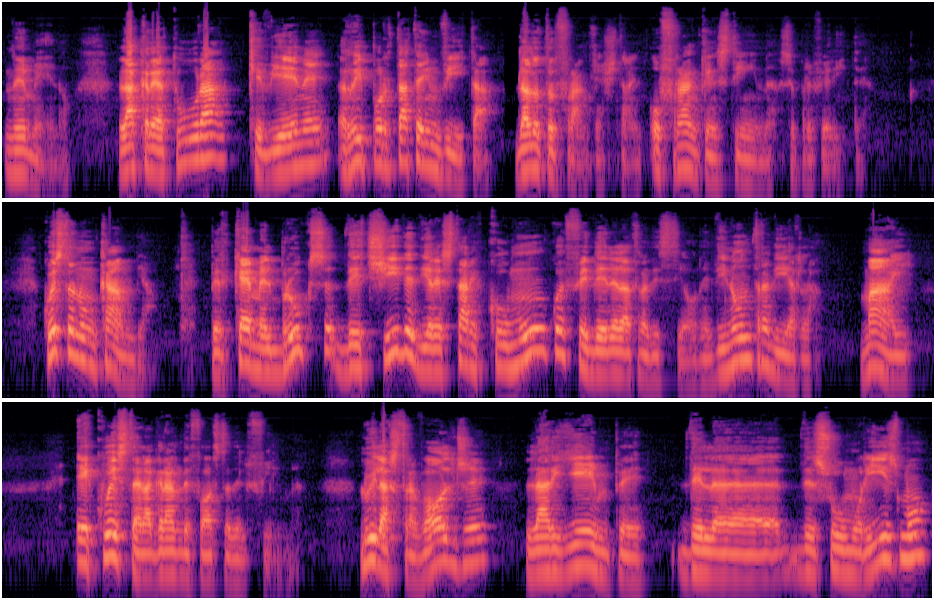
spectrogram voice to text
né meno. La creatura che viene riportata in vita dal dottor Frankenstein o Frankenstein se preferite. Questo non cambia perché Mel Brooks decide di restare comunque fedele alla tradizione, di non tradirla, mai. E questa è la grande forza del film. Lui la stravolge, la riempie del, del suo umorismo,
